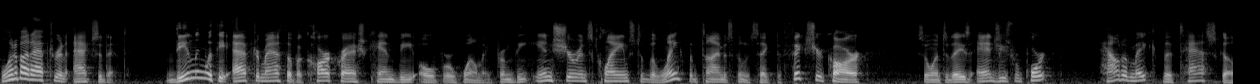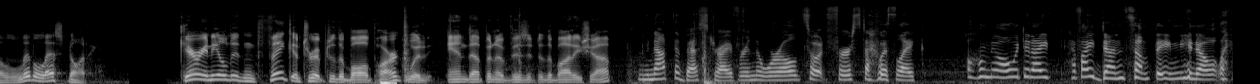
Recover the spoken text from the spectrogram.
what about after an accident? Dealing with the aftermath of a car crash can be overwhelming, from the insurance claims to the length of time it's going to take to fix your car. So, in today's Angie's Report, how to make the task a little less daunting. Carrie Neal didn't think a trip to the ballpark would end up in a visit to the body shop. I'm not the best driver in the world, so at first I was like, oh no, did I, have I done something, you know, like,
